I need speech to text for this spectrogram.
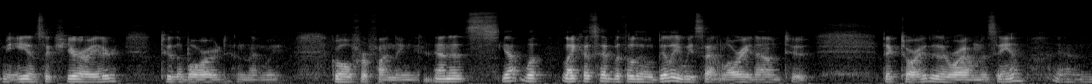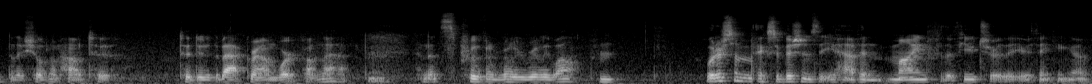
me as a curator to the board, and then we go for funding. And it's yeah, well, like I said with the little Billy, we sent Laurie down to Victoria to the Royal Museum, and they showed him how to to do the background work on that, Mm. and it's proven really, really well. What are some exhibitions that you have in mind for the future that you're thinking of?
